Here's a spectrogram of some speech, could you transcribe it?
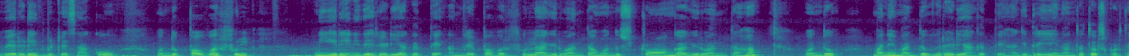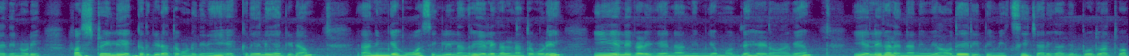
ಇವೆರಡು ಇದ್ಬಿಟ್ರೆ ಸಾಕು. ಒಂದು ಪವರ್ಫುಲ್ ನೀರೇನಿದೆ ರೆಡಿ ಆಗುತ್ತೆ ಅಂದರೆ ಪವರ್ಫುಲ್ ಆಗಿರುವಂಥ ಒಂದು ಸ್ಟ್ರಾಂಗ್ ಆಗಿರುವಂತಹ ಒಂದು ಮನೆ ಮದ್ದು ರೆಡಿ ಆಗುತ್ತೆ ಹಾಗಿದ್ರೆ ಏನು ಅಂತ ತೋರಿಸ್ಕೊಡ್ತಾ ಇದ್ದೀನಿ ನೋಡಿ. ಫಸ್ಟು ಇಲ್ಲಿ ಎಕ್ಕದ ಗಿಡ ತೊಗೊಂಡಿದ್ದೀನಿ. ಎಕ್ಕದ ಎಲೆಯ ಗಿಡ. ನಿಮಗೆ ಹೂವು ಸಿಗಲಿಲ್ಲ ಅಂದರೆ ಎಲೆಗಳನ್ನ ತೊಗೊಳ್ಳಿ. ಈ ಎಲೆಗಳಿಗೆ ನಾನು ನಿಮಗೆ ಮೊದಲೇ ಹೇಳೋ ಹಾಗೆ, ಈ ಎಲೆಗಳನ್ನು ನೀವು ಯಾವುದೇ ರೀತಿ ಮಿಕ್ಸಿ ಜಾರಿಗಾಗಿರ್ಬೋದು ಅಥವಾ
